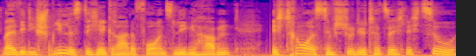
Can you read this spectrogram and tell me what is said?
weil wir die Spielliste hier gerade vor uns liegen haben, ich traue es dem Studio tatsächlich zu,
